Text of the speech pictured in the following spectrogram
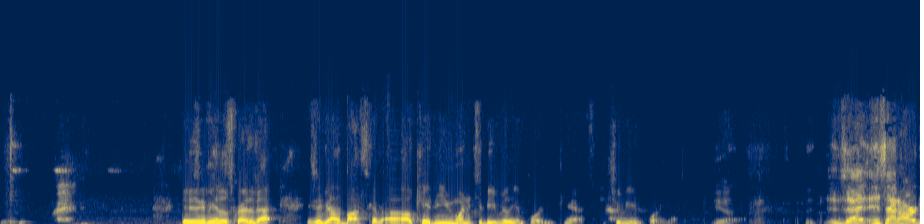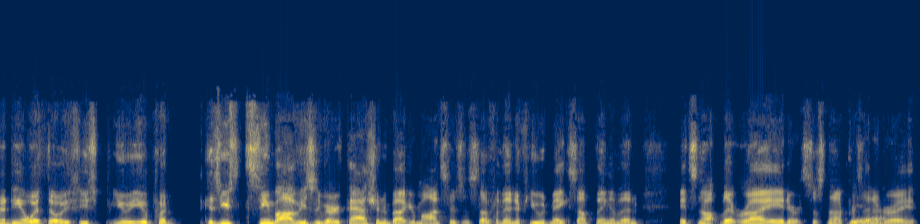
Right. It's going to be in the square of the back. It's going to be on the box cover. Oh, okay, then you want it to be really important. Yeah, it should be important. Yeah. Is that is that hard to deal with though? If you you you put because you seem obviously very passionate about your monsters and stuff, and then if you would make something and then it's not lit right or it's just not presented Yeah. right.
